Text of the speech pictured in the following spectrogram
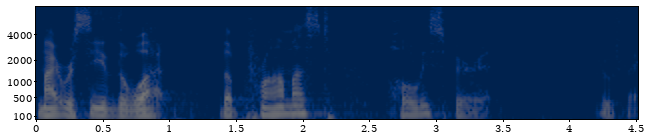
might receive the what? The promised Holy Spirit through faith.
